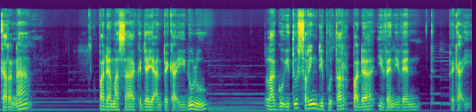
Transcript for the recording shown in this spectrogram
karena pada masa kejayaan PKI dulu, lagu itu sering diputar pada event-event PKI.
